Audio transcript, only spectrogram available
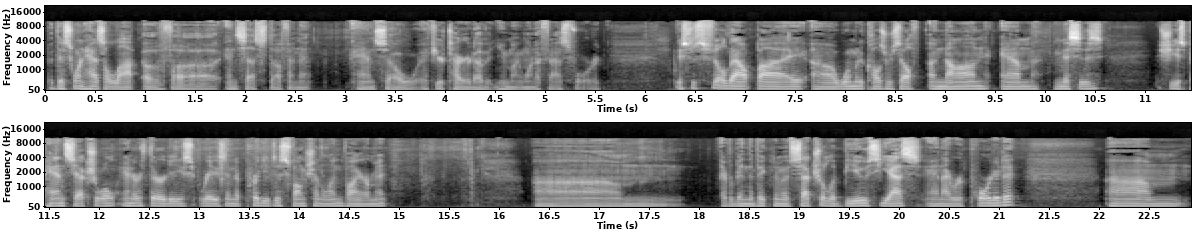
but this one has a lot of uh, incest stuff in it, and so if you're tired of it, you might want to fast forward. This was filled out by a woman who calls herself Anon M. Mrs. She is pansexual, in her 30s, raised in a pretty dysfunctional environment. Um, Ever been the victim of sexual abuse? Yes, and I reported it. Um,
